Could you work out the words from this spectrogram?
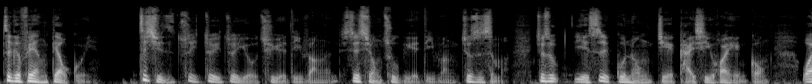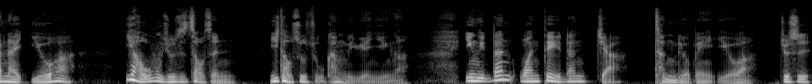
这个非常吊诡，这其实最最最有趣的地方，是熊触笔的地方，就是什么？就是也是滚红解开系坏很功，原来油啊，药物就是造成。胰岛素阻抗的原因啊，因为咱原底咱吃糖尿病药啊，就是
